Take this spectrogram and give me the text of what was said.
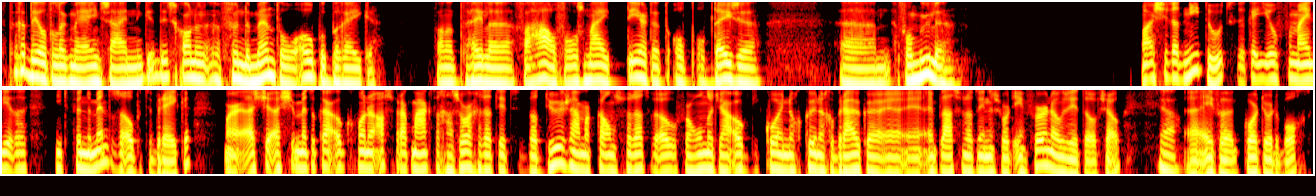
het er gedeeltelijk mee eens zijn. Ik- Het is gewoon een, een fundamental openbreken van het hele verhaal. Volgens mij teert het op, op deze ehm, formule. Maar als je dat niet doet, je hoeft voor mij niet, niet fundamentals open te breken. Maar als je, als je met elkaar ook gewoon een afspraak maakt, we gaan zorgen dat dit wat duurzamer kan, zodat we over 100 jaar ook die coin nog kunnen gebruiken. eh, in plaats van dat we in een soort inferno zitten of zo. Ja. Eh, even kort door de bocht.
